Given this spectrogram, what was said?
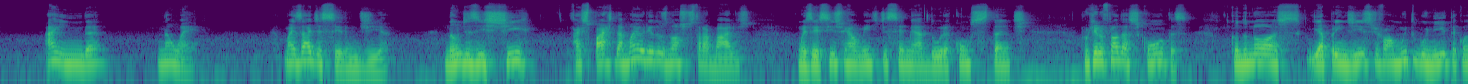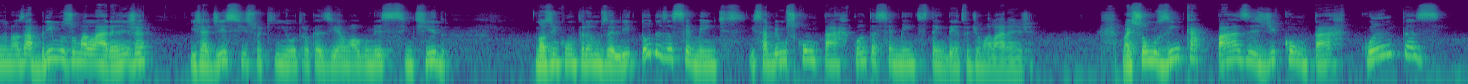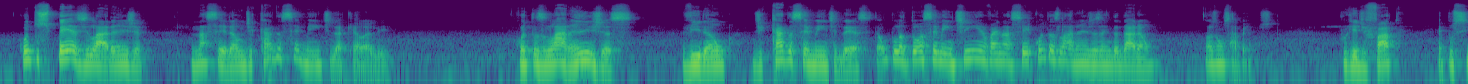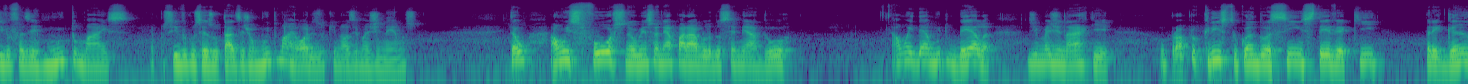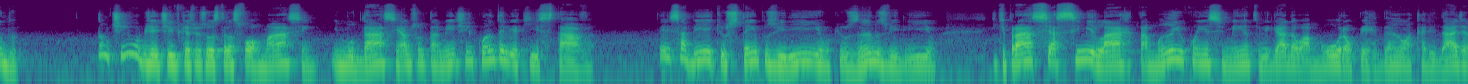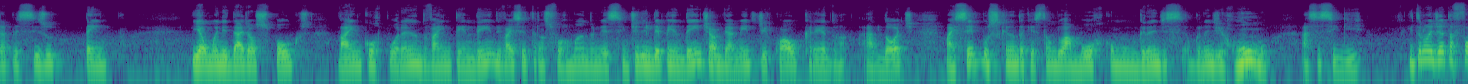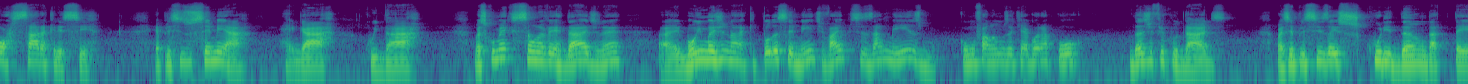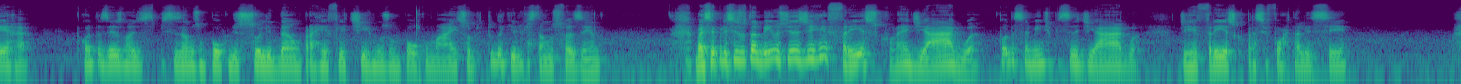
ainda não é mas há de ser um dia. Não desistir faz parte da maioria dos nossos trabalhos, um exercício realmente de semeadura constante. Porque no final das contas, quando nós, e aprendi isso de forma muito bonita, quando nós abrimos uma laranja, e já disse isso aqui em outra ocasião, algo nesse sentido, nós encontramos ali todas as sementes e sabemos contar quantas sementes tem dentro de uma laranja. Mas somos incapazes de contar quantas, quantos pés de laranja nascerão de cada semente daquela ali. Quantas laranjas virão de cada semente dessa. Então, plantou uma sementinha, vai nascer, quantas laranjas ainda darão? Nós não sabemos. Porque, de fato, é possível fazer muito mais. É possível que os resultados sejam muito maiores do que nós imaginemos. Então, há um esforço, né? eu mencionei a parábola do semeador. Há uma ideia muito bela de imaginar que o próprio Cristo, quando assim esteve aqui pregando, não tinha o objetivo que as pessoas transformassem e mudassem absolutamente enquanto ele aqui estava. Ele sabia que os tempos viriam, que os anos viriam, e que para se assimilar tamanho conhecimento ligado ao amor, ao perdão, à caridade, era preciso tempo. E a humanidade aos poucos vai incorporando, vai entendendo e vai se transformando nesse sentido, independente, obviamente, de qual credo adote, mas sempre buscando a questão do amor como um grande, um grande rumo a se seguir. Então não adianta forçar a crescer. É preciso semear, regar, cuidar. Mas como é que são, na verdade, né? Ah, é bom imaginar que toda semente vai precisar mesmo, como falamos aqui agora há pouco, das dificuldades. Vai ser preciso a escuridão da terra. Quantas vezes nós precisamos um pouco de solidão para refletirmos um pouco mais sobre tudo aquilo que estamos fazendo? Vai ser preciso também os dias de refresco, né? de água. Toda semente precisa de água, de refresco para se fortalecer.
